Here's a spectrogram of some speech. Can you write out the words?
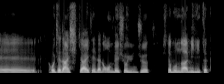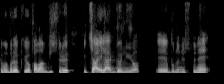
e, hocadan şikayet eden 15 oyuncu işte bunlar milli takımı bırakıyor falan bir sürü hikayeler dönüyor. E, bunun üstüne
